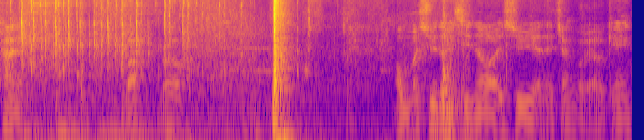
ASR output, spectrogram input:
kind of fuck bro。我唔係輸對線咯，我係輸人哋 jungle 有 gank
